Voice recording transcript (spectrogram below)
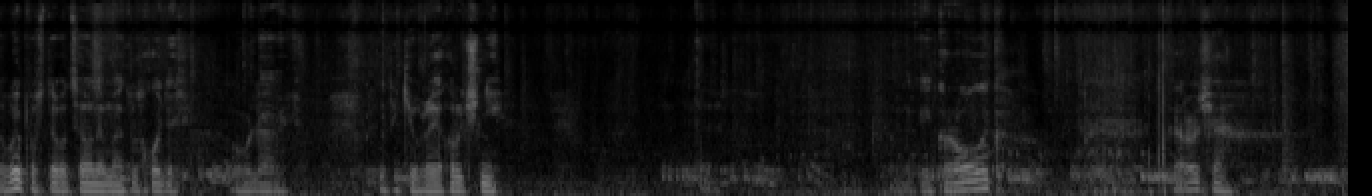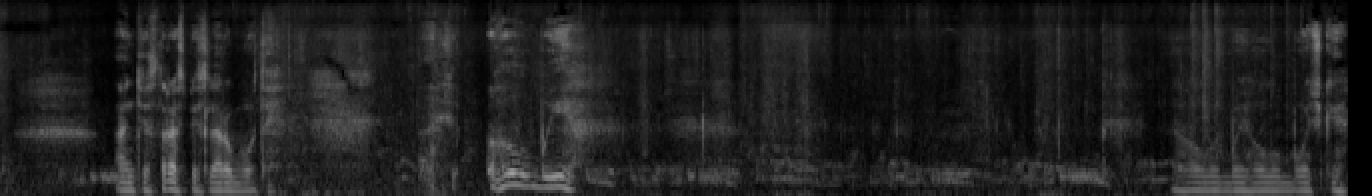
Випустив, оце вони в мене тут ходять, гуляють. Такі вже як ручні. Такий кролик. Коротше, антистрес після роботи. Голуби, голубочки.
